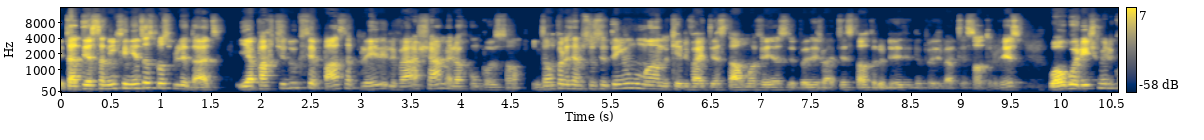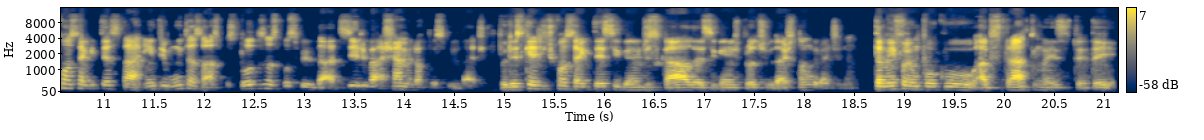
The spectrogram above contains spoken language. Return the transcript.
ele está testando infinitas possibilidades e a partir do que você passa para ele, ele vai achar a melhor composição. Então, por exemplo, se você tem um humano que ele vai testar uma vez, depois ele vai testar outra vez e depois ele vai testar outra vez, o algoritmo ele consegue testar, entre muitas aspas, todas as possibilidades e ele vai achar a melhor possibilidade. Por isso que a gente consegue ter esse ganho de escala, esse ganho de produtividade tão grande, né? Também foi um pouco abstrato, mas tentei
